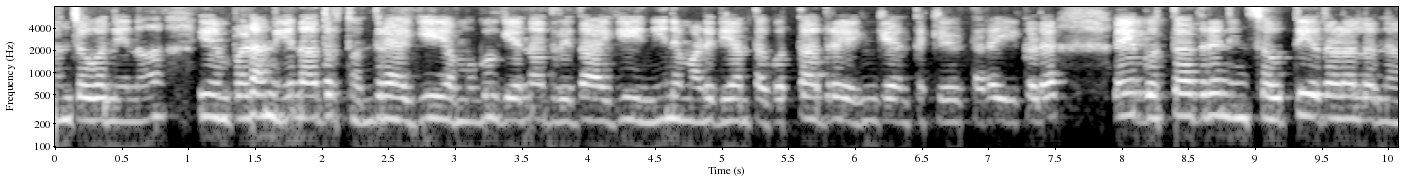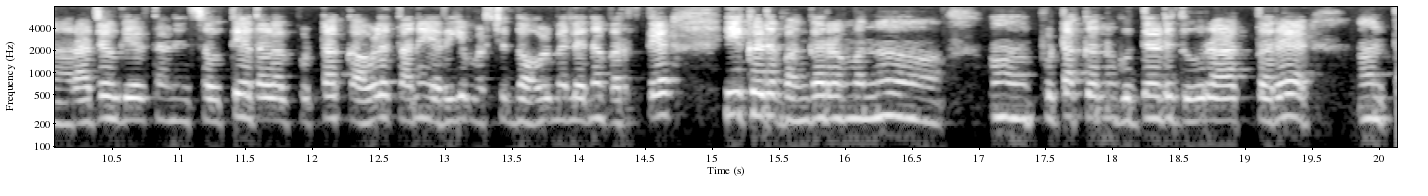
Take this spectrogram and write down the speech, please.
ನಂಜವ್ವ ನೀನು. ಏನ್ ಬೇಡ ಏನಾದ್ರೂ ತೊಂದ್ರೆ ಆಗಿ, ಆ ಮಗುಗೆ ಏನಾದ್ರೂ ಇದಾಗಿ, ನೀನೇ ಮಾಡಿದ್ಯಾ ಅಂತ ಗೊತ್ತಾದ್ರೆ ಹೆಂಗೆ ಅಂತ ಕೇಳ್ತಾರೆ. ಈ ಕಡೆ, ಏ, ಗೊತ್ತಾದ್ರೆ ನಿನ್ ಸೌತಿ ಅದಳಲ್ಲ ರಾಜ ರಾಜವ್ಗೆ ಹೇಳ್ತಾಳೆ, ನಿನ್ ಸೌತಿ ಅದಾಳಲ್ಲ ಪುಟ್ಟಕ್ಕ, ಅವಳೆ ತಾನೇ ಹೆರಿಗೆ ಮಾಡ್ಸಿದ್ದು, ಅವಳ ಮೇಲೆನೆ ಬರುತ್ತೆ. ಈ ಕಡೆ ಬಂಗಾರಮ್ಮನು, ಹ್ಮ್, ಪುಟ್ಟಕ್ಕನು ಗುದ್ದಾಡಿ ದೂರ ಆಗ್ತಾರೆ. ಅಂತ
